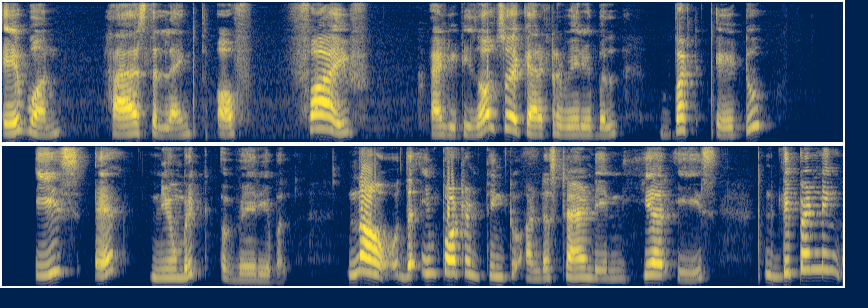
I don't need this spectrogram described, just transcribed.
a1 has the length of 5 and it is also a character variable but a2 is a numeric variable. Now the important thing to understand in here is depending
